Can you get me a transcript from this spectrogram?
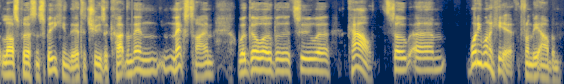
last person speaking there, to choose a cut, and then next time we'll go over to uh, Cal. So, um, what do you want to hear from the album?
